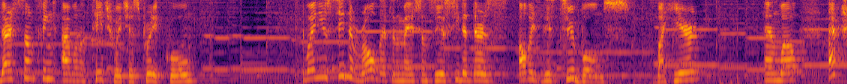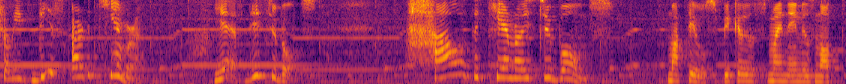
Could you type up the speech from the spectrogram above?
There's something I want to teach which is pretty cool when you see the rollout animations, you see that there's always these two bones by here. And well, actually, these are the camera. Yes, these two bones. How the camera is two bones? Mateus, because my name is not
